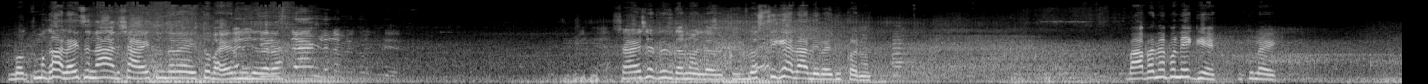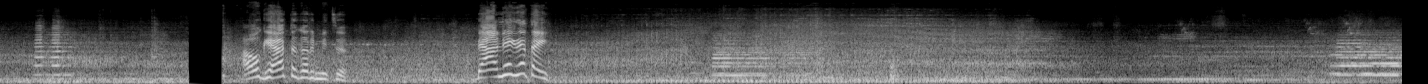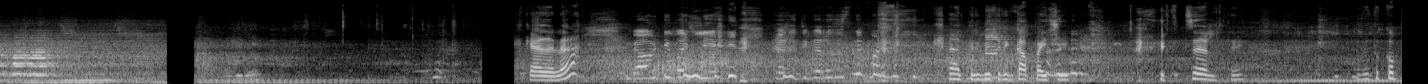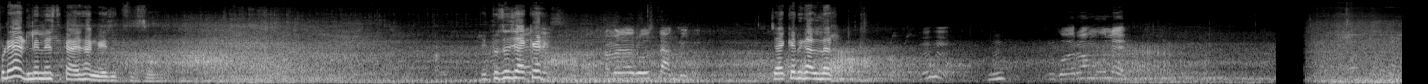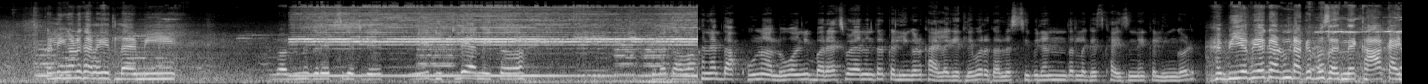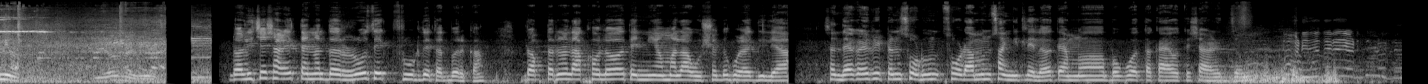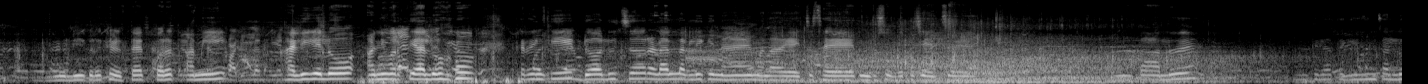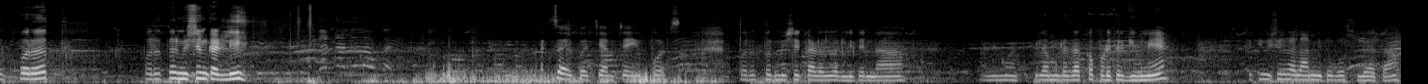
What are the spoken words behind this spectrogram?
बघ मग घालायचं ना शाळेतून जरा येतो बाहेर म्हणजे जरा आणलेलं मी कोणते शाळेचा ड्रेस घालून आल्यावरती लस्सी घ्यायला आले बाई दुकानात. बाबांना पण एक घे तुला एक. अहो घ्या तर गरमीचं. द्या आणि घ्या ताई. काय झालं? गावठी बनली कशाची गरजच नाही पडते. कात्री बित्री कापायची. चालते तू कपडे आणले नाहीस काय सांगायचं तुझं? हे तुझं जॅकेट? आम्हाला रोज लागली जॅकेट घाल तर गरम ऊन आहे. कलिंगड खायला घेतलं आहे मी लॉलीनं ग्रेप्स घेतले हे घेतले आम्ही इथं. तुला दवाखान्यात दाखवून आलो आणि बऱ्याच वेळानंतर कलिंगड खायला घेतले बरं का. लस्सी पिल्यानंतर लगेच खायचं नाही कलिंगड. बिया बिया काढून टाकत बसायचं नाही खा काय नाही डॉलीच्या शाळेत त्यांना दररोज एक फ्रूट देतात बरं का. डॉक्टरनं दाखवलं त्यांनी आम्हाला औषध गोळ्या दिल्या. संध्याकाळी रिटर्न सोडून सोडा म्हणून सांगितलेलं. त्यामुळं बघू आता काय होतं शाळेत जाऊन. मुली इकडे खेळतायत परत आम्ही खाली गेलो आणि वरती आलो. कारण की डॉलूचं रडायला लागली की नाही मला यायचंच आहे तुमच्यासोबतच यायचं आहे आणि आता आलो आहे तिला आता घेऊन चाललो. परत परत परमिशन काढली. साहेबाची आमच्या एअरपोर्ट्स परत परमिशन काढायला लागली त्यांना. आणि मग तिला म्हटलं जा कपडे तर घेऊन ये. किती विषय झाला आम्ही तो बसलो आता.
